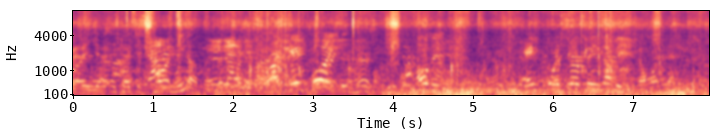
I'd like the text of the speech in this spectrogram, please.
Better yet. It's actually slowing me up. Right, game point. Hold it. Game point serving 11. Team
